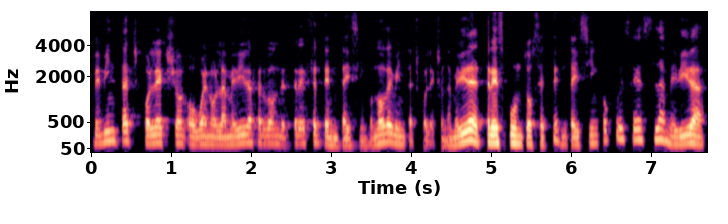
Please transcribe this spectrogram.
De Vintage Collection, o bueno, la medida, perdón, de 3.75, no de Vintage Collection, la medida de 3.75, pues es la medida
